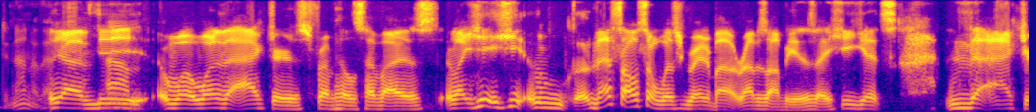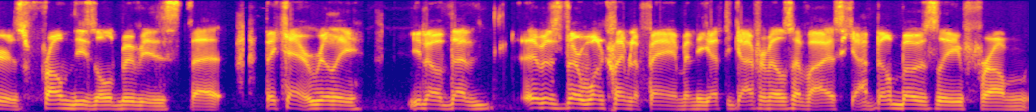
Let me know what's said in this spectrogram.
did not know that. Yeah, the Um, one one of the actors from Hills Have Eyes. Like he he. That's also what's great about Rob Zombie is that he gets the actors from these old movies that they can't really, you know, that it was their one claim to fame. And you got the guy from Hills Have Eyes. You got Bill Moseley from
